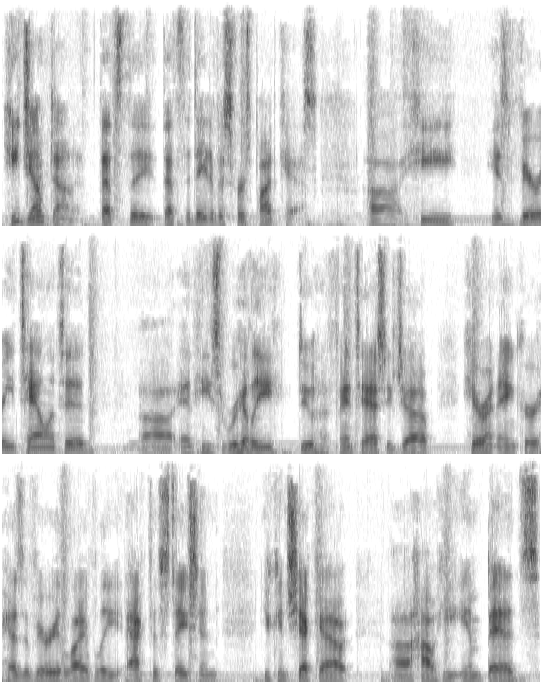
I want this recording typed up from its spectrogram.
He jumped on it. That's the that's the date of his first podcast. Uh, he is very talented, uh, and he's really doing a fantastic job here on Anchor. Has a very lively, active station. You can check out uh, how he embeds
